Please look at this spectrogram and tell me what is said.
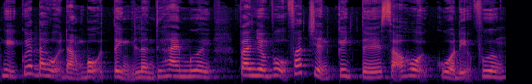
nghị quyết Đại hội Đảng bộ tỉnh lần thứ 20 và nhiệm vụ phát triển kinh tế xã hội của địa phương.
